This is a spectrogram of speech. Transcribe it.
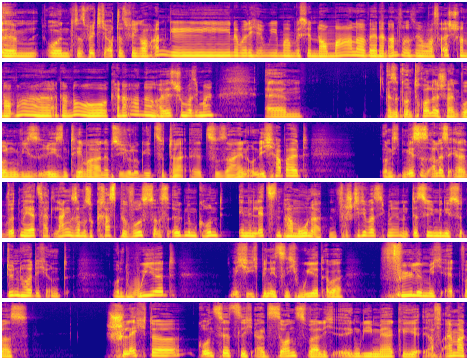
Ähm, und das möchte ich auch deswegen auch angehen, damit ich irgendwie mal ein bisschen normaler werde. In Anführungszeichen, was heißt schon normal? I don't know, keine Ahnung, aber wisst schon, was ich meine? Ähm, also Kontrolle scheint wohl ein Riesenthema in der Psychologie zu, äh, zu sein. Und ich habe halt, und mir ist das alles, er wird mir jetzt halt langsam so krass bewusst und aus irgendeinem Grund in den letzten paar Monaten. Versteht ihr, was ich meine? Und deswegen bin ich so dünnhäutig und, und weird. Nicht, ich bin jetzt nicht weird, aber fühle mich etwas schlechter grundsätzlich als sonst, weil ich irgendwie merke, auf einmal,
